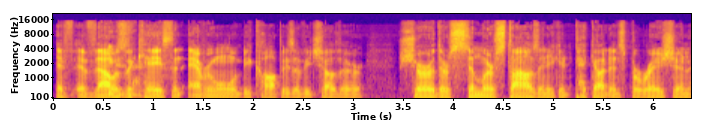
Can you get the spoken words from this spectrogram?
If if that was the case, then everyone would be copies of each other. Sure, there's similar styles and you can pick out inspiration.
